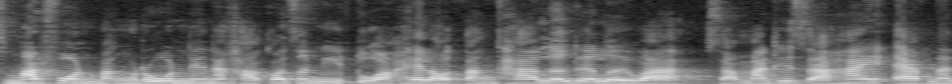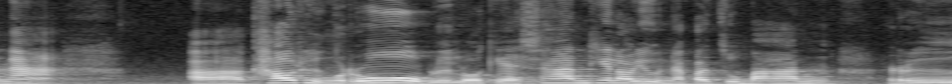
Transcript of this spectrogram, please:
สมาร์ทโฟนบางรุ่นเนี่ยนะคะ ก็จะมีตัวให้เราตั้งค่าเลือกได้เลยว่า สามารถที่จะให้แอปนั้นน่ะเข้าถึงรูปหรือโลเคชันที่เราอยู่ณปัจจุบัน หรือ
